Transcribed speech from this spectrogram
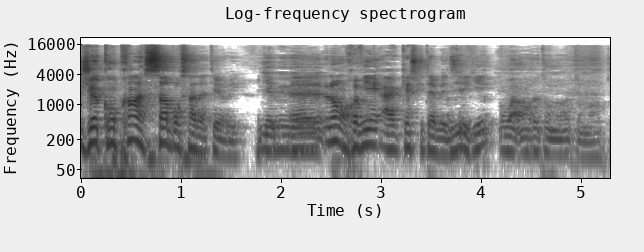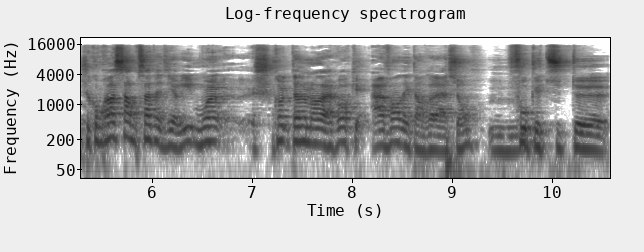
je comprends à 100% ta théorie. Euh, oui. là, on revient à qu'est-ce que tu avais dit, ok? Ouais, on retourne, on retourne, on Je comprends 100% ta théorie. Moi, je suis totalement d'accord qu'avant d'être en relation, Mhm. faut que tu te...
